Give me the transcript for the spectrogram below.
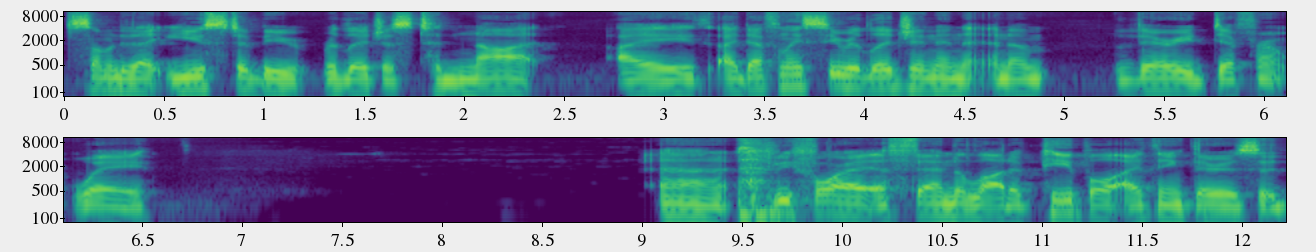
somebody that used to be religious to not, I, I definitely see religion in, in a very different way. Uh, before I offend a lot of people, I think there is a,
